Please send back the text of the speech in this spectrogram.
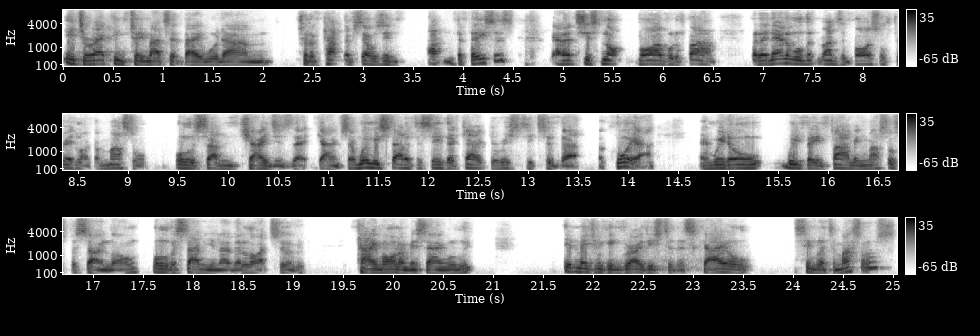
interacting too much that they would um, sort of cut themselves in up into pieces, and it's just not viable to farm. But an animal that runs a byssal thread like a mussel all of a sudden changes that game. So when we started to see the characteristics of the Akoya, and we'd all we'd been farming mussels for so long, all of a sudden, you know, the light sort of came on and we're saying, well, it means we can grow this to the scale similar to mussels.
